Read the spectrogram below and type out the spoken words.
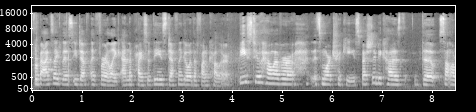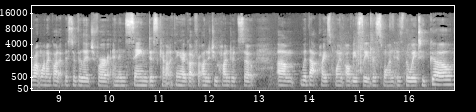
for bags like this, you definitely, for like, and the price of these, definitely go with a fun color. These two, however, it's more tricky, especially because the Saint Laurent one I got at Bicester Village for an insane discount. I think I got it for under 200, so um, with that price point, obviously this one is the way to go.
